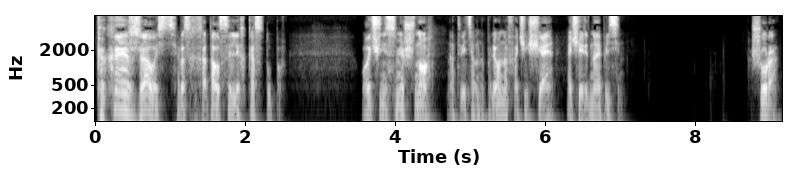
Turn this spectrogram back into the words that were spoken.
«Какая жалость!» — расхохотался Легкоступов. «Очень смешно», — ответил Наполеонов, очищая очередной апельсин. «Шура,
